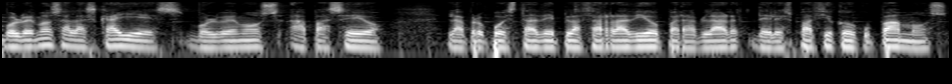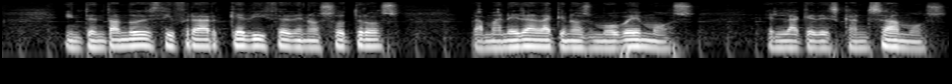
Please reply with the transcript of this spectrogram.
Volvemos a las calles, volvemos a Paseo, la propuesta de Plaza Radio para hablar del espacio que ocupamos, intentando descifrar qué dice de nosotros la manera en la que nos movemos, en la que descansamos,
